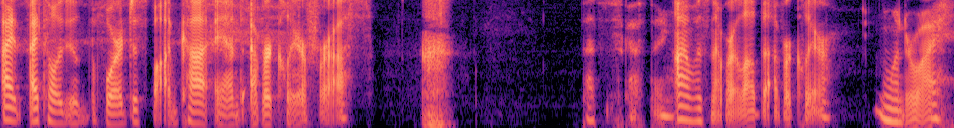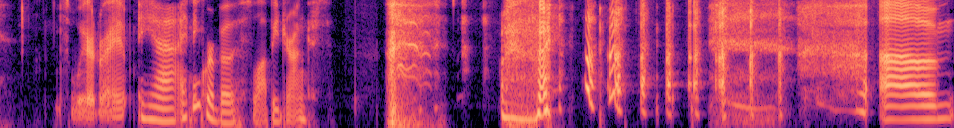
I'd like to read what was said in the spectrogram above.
I, I told you before, just vodka and Everclear for us. That's disgusting. I was never allowed the Everclear. I wonder why. It's weird, right? Yeah, I think we're both sloppy drunks. um,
